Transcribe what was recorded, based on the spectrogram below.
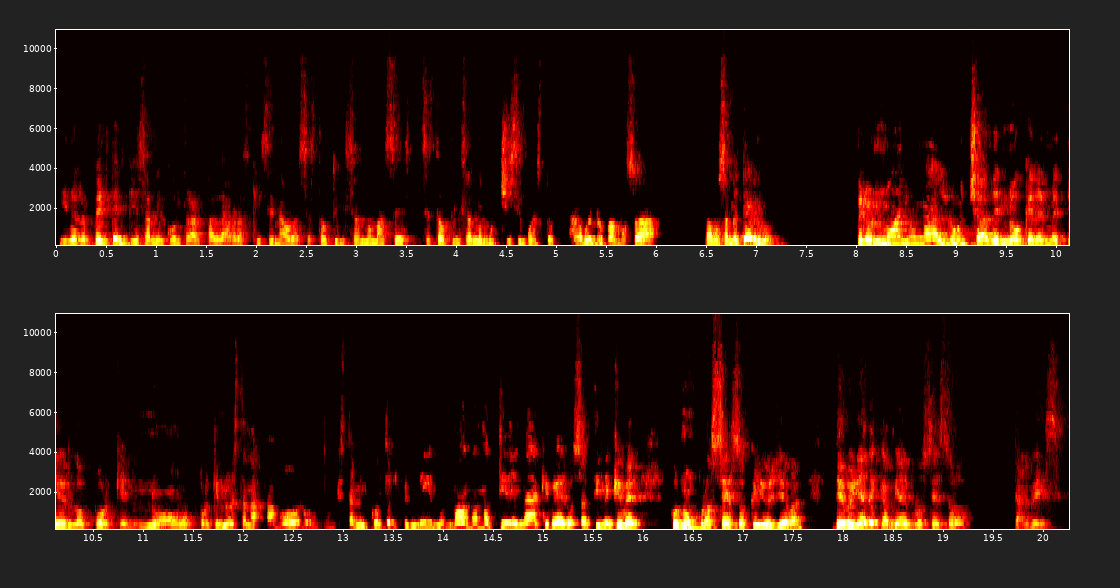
Y de repente empiezan a encontrar palabras que dicen, ahora se está utilizando más, se está utilizando muchísimo esto. Ah, bueno, vamos a, vamos a meterlo pero no hay una lucha de no querer meterlo porque no, porque no están a favor o porque están en contra del feminismo. No, no, no tiene nada que ver. O sea, tiene que ver con un proceso que ellos llevan. ¿Debería de cambiar el proceso? Tal vez.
